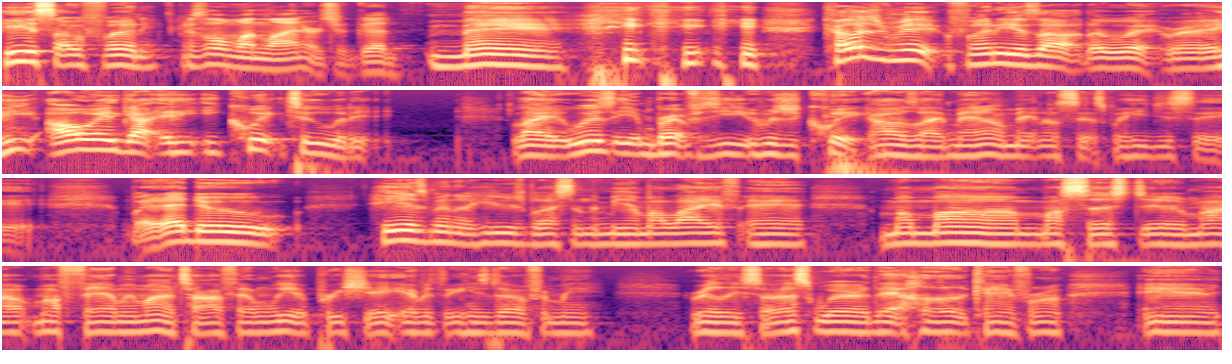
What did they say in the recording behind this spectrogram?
He is so funny. His little one-liners are good. Man, Coach Mint funny as all the way, right? He always got he, quick too with it. Like we was eating breakfast, he was just quick. I was like, man, that don't make no sense what he just said. But that dude, he has been a huge blessing to me in my life and my mom, my sister, my my family, my entire family. We appreciate everything he's done for me, really. So that's where that hug came from. And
